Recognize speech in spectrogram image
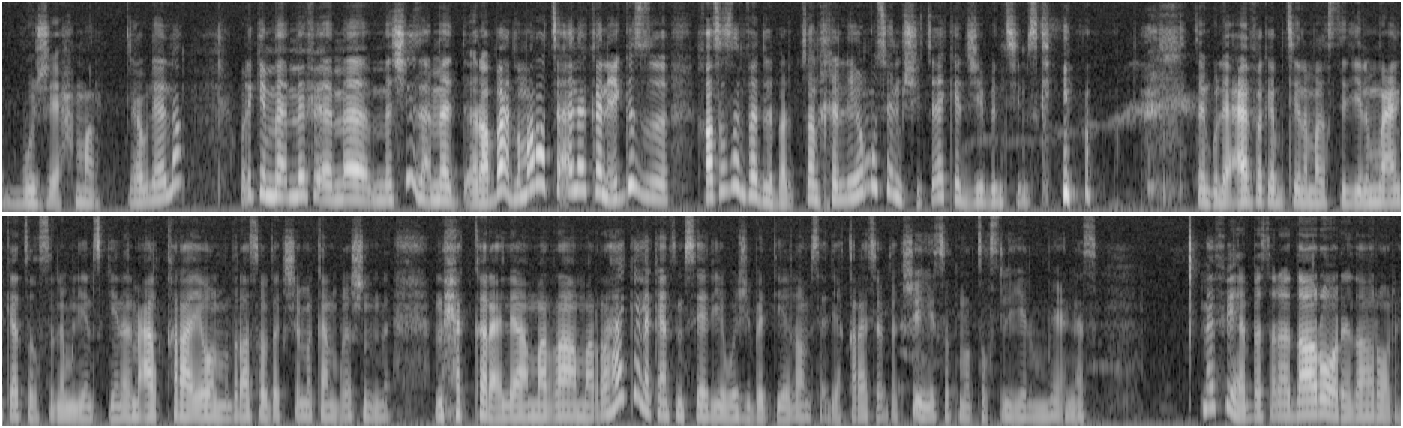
بوجه أحمر. ولا لا ولكن ما ما, ما ماشي زعما راه بعض المرات أنا كنعكز خاصة في هذا البرد تنخليهم وتنمشي. حتى كتجي بنتي مسكينة. تنقول عافاك بنتي ما غسلتي ديال المعان كتغسل لهم ليا مسكينة. مع القراية والمدرسة وداك الشيء ما كنبغيش نحكر عليها مرة مرة. هكا كانت مسالية واجبات ديالها مسالية قرايتها وداك الشيء هي تنوض تغسل ليا المعانات ما فيها بس راه ضروري ضروري.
